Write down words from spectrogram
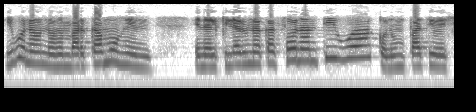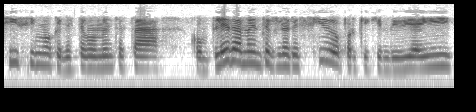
y bueno, nos embarcamos en, en alquilar una casona antigua con un patio bellísimo que en este momento está completamente florecido porque quien vivía ahí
